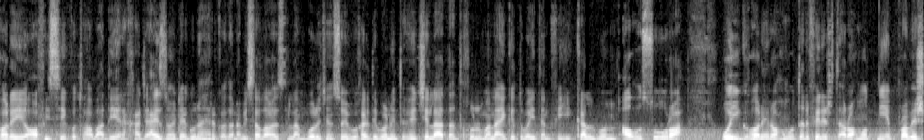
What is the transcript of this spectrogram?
ঘরে অফিসে কোথাও বাঁধিয়ে রাখা যায় এটা গুনাহের কথা। নবী সাল্লাহ সাল্লাম বলেছেন সই বুখারিতে বর্ণিত হয়েছে লাতাদখুল মালাইকে তুবাইতান ফিহি কালবন আও ওই ঘরে রহমতের ফেরেশতা রহমত নিয়ে প্রবেশ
